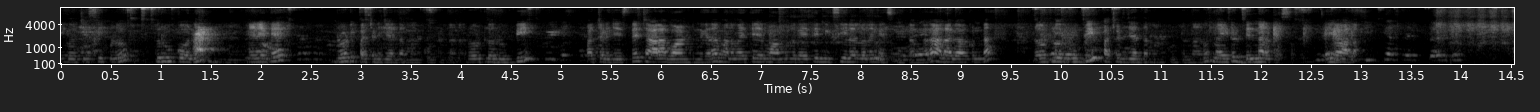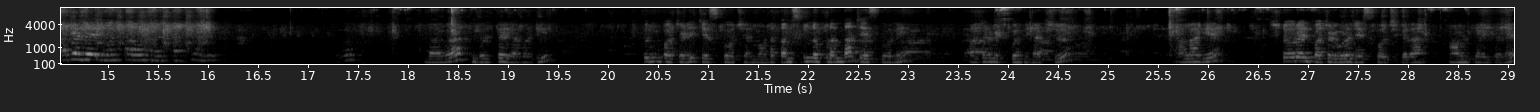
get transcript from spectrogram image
ఇవి వచ్చేసి ఇప్పుడు తురుముకొని నేనైతే రోటి పచ్చడి చేద్దాం అనుకుంటున్నాను. రోట్లో రుబ్బి పచ్చడి చేస్తే చాలా బాగుంటుంది కదా. మనమైతే మామూలుగా అయితే మిక్సీలలోనే వేసుకుంటాం కదా. అలా కాకుండా రోట్లో రుబ్బి పచ్చడి చేద్దాం అనుకుంటున్నాను. నైట్ డిన్నర్ కోసం. ఇవాళ. బాగా దొరుకుతాయి కాబట్టి తురుము పచ్చడి చేసుకోవచ్చు అనమాట తలుసుకున్నప్పుడంతా చేసుకొని పచ్చడి పెట్టుకొని తినచ్చు. అలాగే స్టోరేజ్ పచ్చడి కూడా చేసుకోవచ్చు కదా మామిడికాయలతోనే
